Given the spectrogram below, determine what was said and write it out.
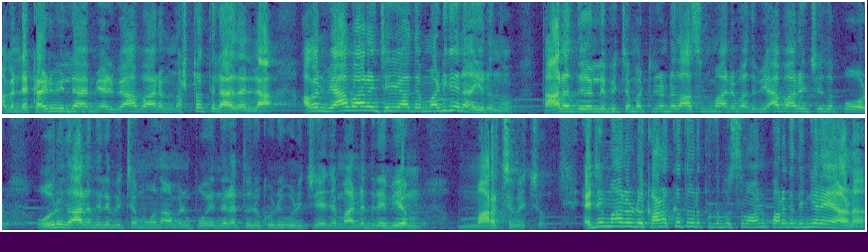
അവന്റെ കഴിവില്ലായ്മയാൽ വ്യാപാരം നഷ്ടത്തിലായതല്ല. അവൻ വ്യാപാരം ചെയ്യാതെ മടിയനായിരുന്നു. താലന്തുകൾ ലഭിച്ച മറ്റു രണ്ട് ദാസന്മാരും അത് വ്യാപാരം ചെയ്തപ്പോൾ ഒരു താലന്ത് ലഭിച്ച മൂന്നാമൻ പോയി നിലത്തൊരു കുഴി കുഴിച്ച് യജമാന്റെ ദ്രവ്യം മറച്ചു വെച്ചു. യജമാനോട് കണക്ക് തീർത്തത് പുസ്തകം അവൻ പറഞ്ഞത് ഇങ്ങനെയാണ്.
